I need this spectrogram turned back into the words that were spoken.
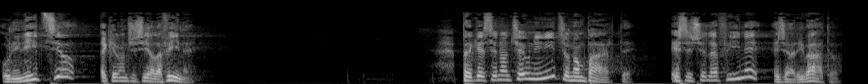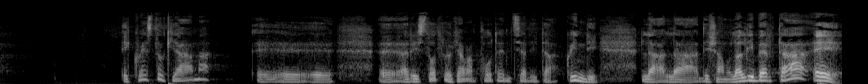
un inizio e che non ci sia la fine. Perché se non c'è un inizio non parte e se c'è la fine è già arrivato. E questo chiama, eh, eh, Aristotele lo chiama potenzialità. Quindi la, la, diciamo, la libertà è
